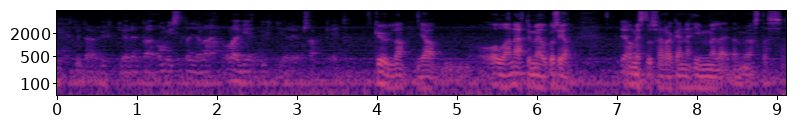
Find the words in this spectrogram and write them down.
esimerkiksi tytäryhtiöiden tai omistajana olevien yhtiöiden osakkeita. Kyllä, ja ollaan nähty melkoisia Joo. omistus- ja rakennehimmeleitä myös tässä.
